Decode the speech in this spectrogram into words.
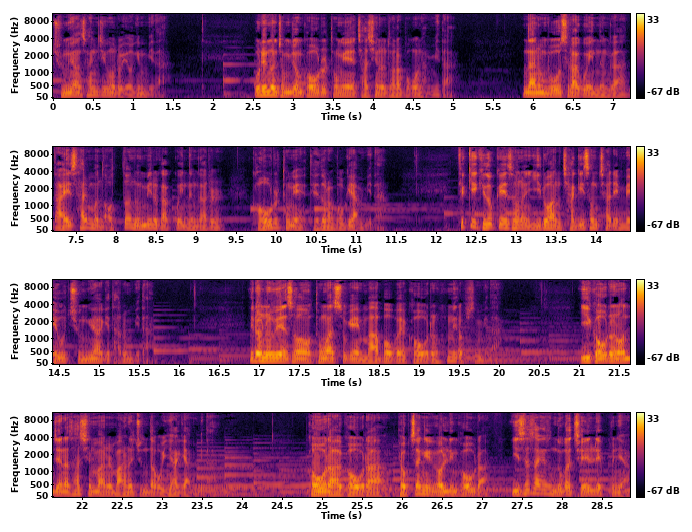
중요한 상징으로 여깁니다. 우리는 종종 거울을 통해 자신을 돌아보곤 합니다. 나는 무엇을 하고 있는가, 나의 삶은 어떤 의미를 갖고 있는가를 거울을 통해 되돌아보게 합니다. 특히 기독교에서는 이러한 자기 성찰이 매우 중요하게 다룹니다. 이런 의미에서 동화 속의 마법의 거울은 흥미롭습니다. 이 거울은 언제나 사실만을 말해준다고 이야기합니다. 거울아, 거울아, 벽장에 걸린 거울아, 이 세상에서 누가 제일 예쁘냐?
